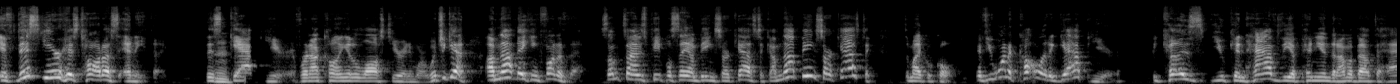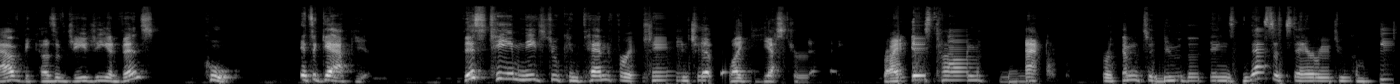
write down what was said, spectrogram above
if this year has taught us anything, this mm. gap year, if we're not calling it a lost year anymore, which again, I'm not making fun of that. Sometimes people say I'm being sarcastic. I'm not being sarcastic Damichael Cole. If you want to call it a gap year because you can have the opinion that I'm about to have because of GG and Vince, cool. It's a gap year. This team needs to contend for a championship like yesterday, right? It's time now for them to do the things necessary to compete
